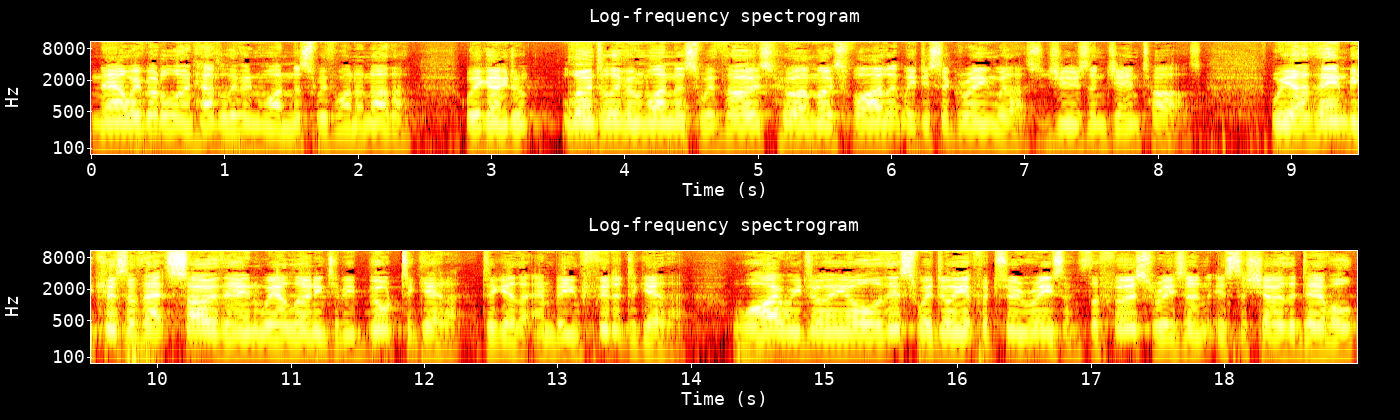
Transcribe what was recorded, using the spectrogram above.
now we've got to learn how to live in oneness with one another. We're going to learn to live in oneness with those who are most violently disagreeing with us, Jews and Gentiles. We are then, because of that, so then, we are learning to be built together, together and being fitted together. Why are we doing all of this? We're doing it for two reasons. The first reason is to show the devil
